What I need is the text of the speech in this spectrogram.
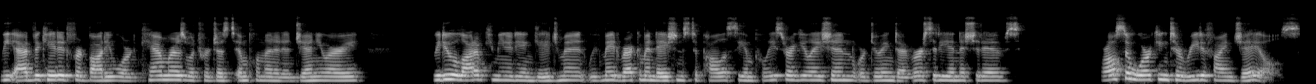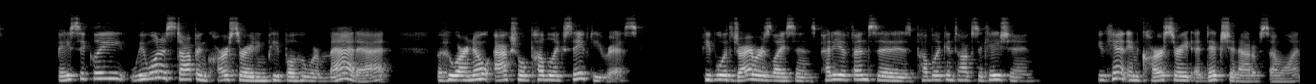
We advocated for body worn cameras, which were just implemented in January. We do a lot of community engagement. We've made recommendations to policy and police regulation. We're doing diversity initiatives. We're also working to redefine jails. Basically, we want to stop incarcerating people who we're mad at but who are no actual public safety risk. People with driver's license, petty offenses, public intoxication. You can't incarcerate addiction out of someone.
